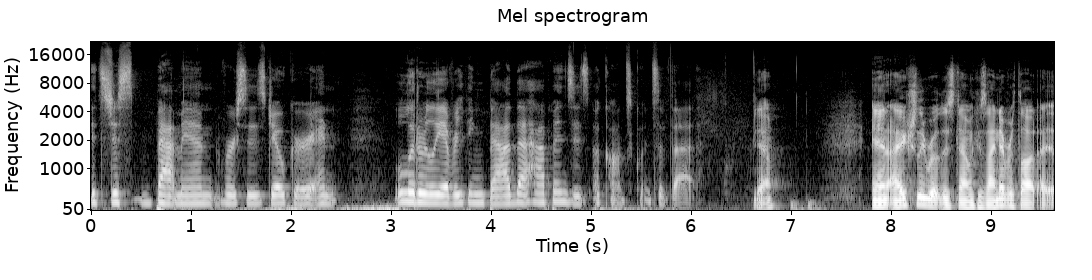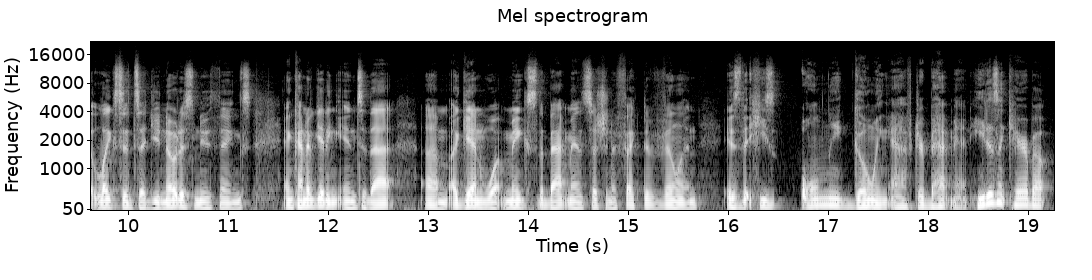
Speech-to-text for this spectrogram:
it's just Batman versus Joker and literally everything bad that happens is a consequence of that. Yeah. And I actually wrote this down because I never thought, uh, like Sid said, you notice new things. And kind of getting into that, um, again, what makes the Batman such an effective villain is that he's only going after Batman. He doesn't care about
